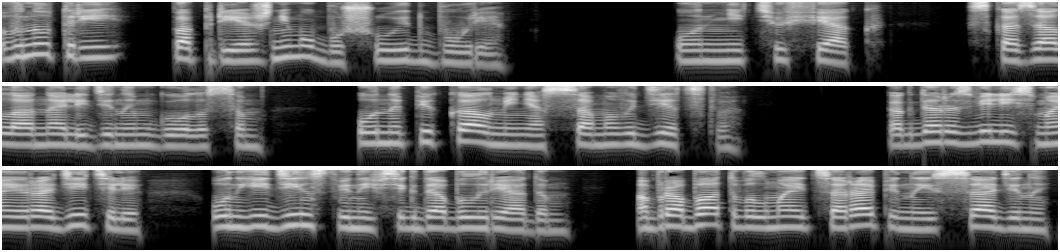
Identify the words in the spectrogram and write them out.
Внутри по-прежнему бушует буря. «Он не тюфяк», — сказала она ледяным голосом. «Он опекал меня с самого детства. Когда развелись мои родители, он единственный всегда был рядом, обрабатывал мои царапины и ссадины,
